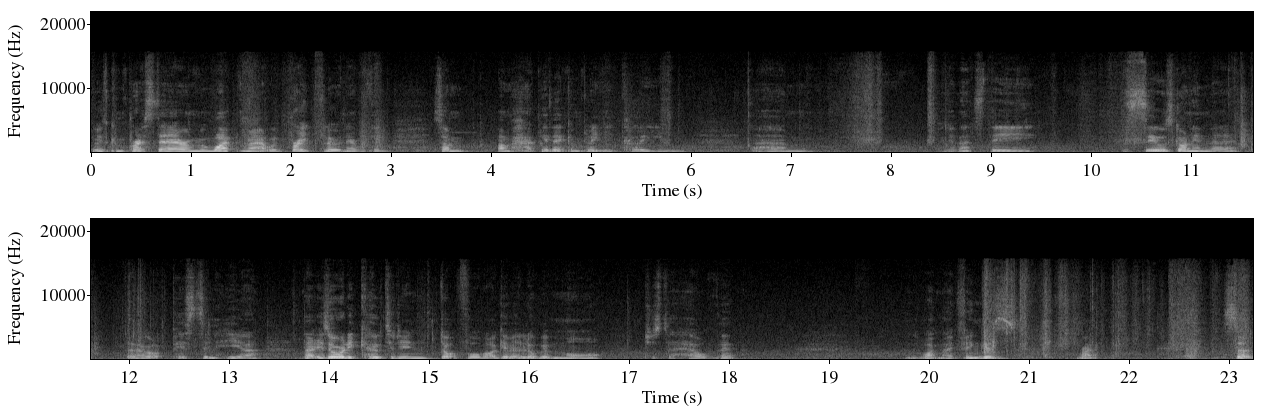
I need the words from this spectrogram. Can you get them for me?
with compressed air and we're wiping them out with brake fluid and everything. So I'm, I'm happy they're completely clean. Um, yeah, that's the, the seal's gone in there. Then I've got a piston here that is already coated in dot 4 but I'll give it a little bit more just to help it. Let's wipe my fingers. Right. So,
